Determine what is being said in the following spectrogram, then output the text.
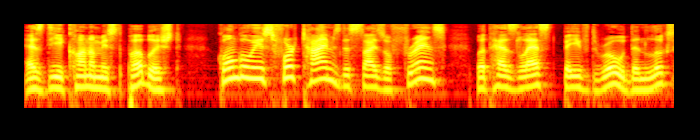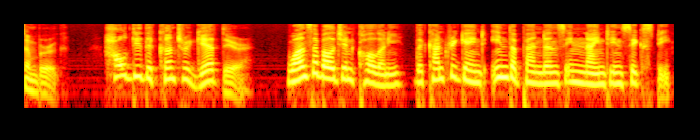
As The Economist published, Congo is four times the size of France but has less paved road than Luxembourg. How did the country get there? Once a Belgian colony, the country gained independence in 1960.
